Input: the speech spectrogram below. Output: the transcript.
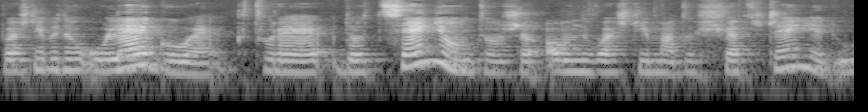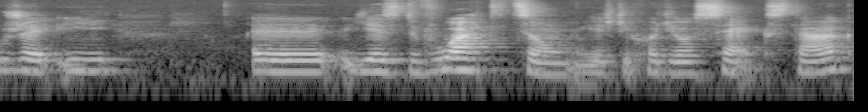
właśnie będą uległe, które docenią to, że on właśnie ma doświadczenie duże i y, jest władcą, jeśli chodzi o seks, tak?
